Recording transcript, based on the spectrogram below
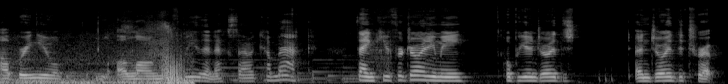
I'll bring you along with me the next time I come back. Thank you for joining me. Hope you enjoyed the, enjoyed the trip.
